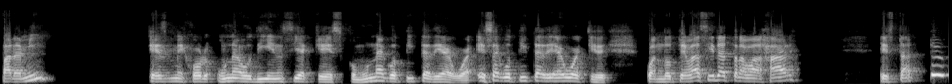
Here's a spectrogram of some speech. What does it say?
Para mí es mejor una audiencia que es como una gotita de agua. Esa gotita de agua que cuando te vas a ir a trabajar está tuk,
